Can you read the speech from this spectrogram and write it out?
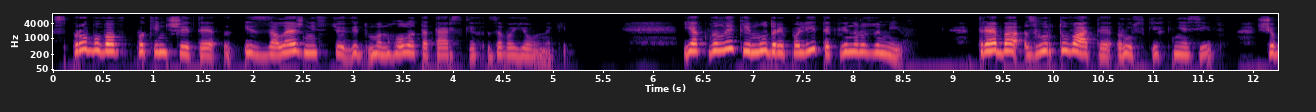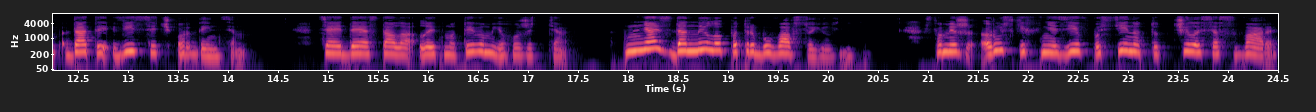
спробував покінчити із залежністю від монголо-татарських завойовників. Як великий мудрий політик він розумів, треба згуртувати руських князів, щоб дати відсіч ординцям. Ця ідея стала лейтмотивом його життя. Князь Данило потребував союзників. З-поміж руських князів постійно точилися свари,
